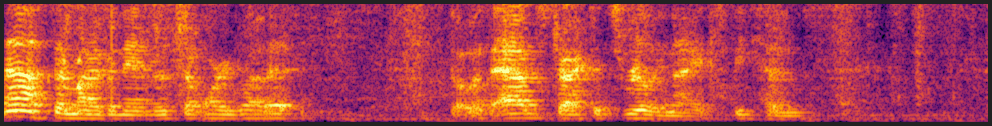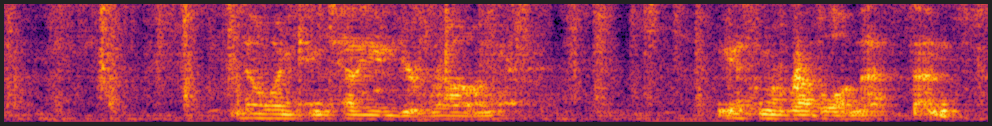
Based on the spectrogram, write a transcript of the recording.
ah, they're my bananas, don't worry about it. But with abstract, it's really nice because no one can tell you you're wrong. I guess I'm a rebel in that sense.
